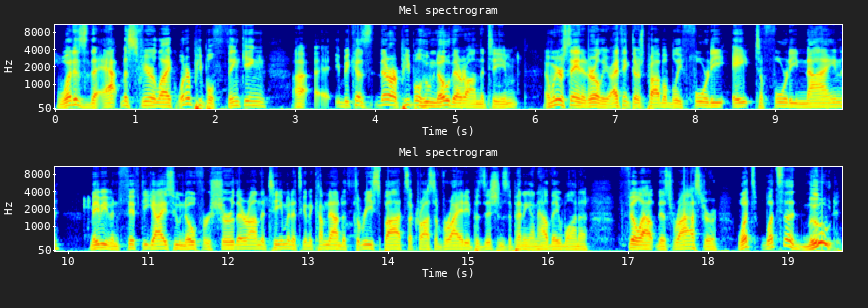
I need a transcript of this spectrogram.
What is the atmosphere like? What are people thinking? Uh, because there are people who know they're on the team, and we were saying it earlier. I think there's probably 48 to 49 maybe even 50 guys who know for sure they're on the team, and it's going to come down to three spots across a variety of positions depending on how they want to fill out this roster. What's what's the mood?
